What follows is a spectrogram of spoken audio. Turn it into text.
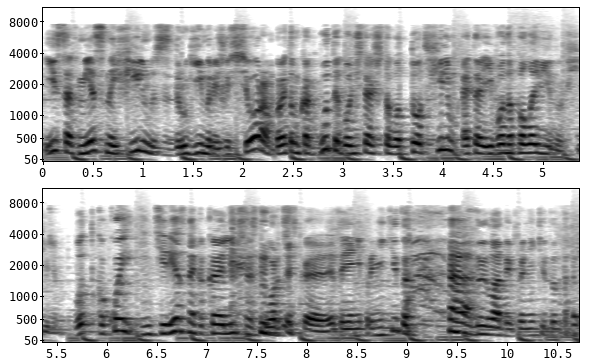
и совместный фильм с другим режиссером. Поэтому как будто бы он считает, что вот тот фильм это его наполовину фильм. Вот какой интересная какая личность творческая. Это я не про Никиту. Ну и ладно, и про Никиту тоже.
